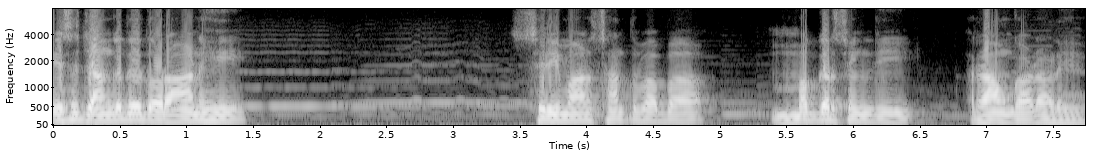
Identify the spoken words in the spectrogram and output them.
ਇਸ ਜੰਗ ਦੇ ਦੌਰਾਨ ਹੀ ਸ੍ਰੀਮਾਨ ਸੰਤ ਬਾਬਾ ਮੱਗਰ ਸਿੰਘ ਜੀ ਰਾਮਗੜ੍ਹ ਵਾਲੇ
